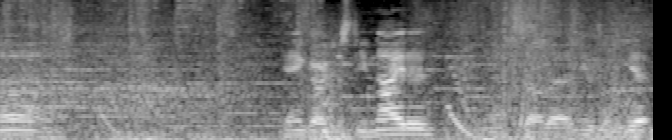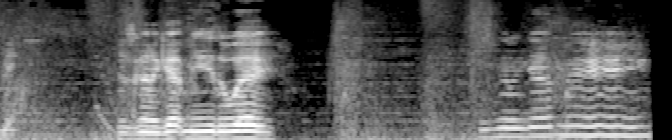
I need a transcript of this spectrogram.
Uh, Gengar just united. I saw that. He was gonna get me. He was gonna get me either way. He's gonna get me.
